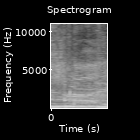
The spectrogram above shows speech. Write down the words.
slide.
